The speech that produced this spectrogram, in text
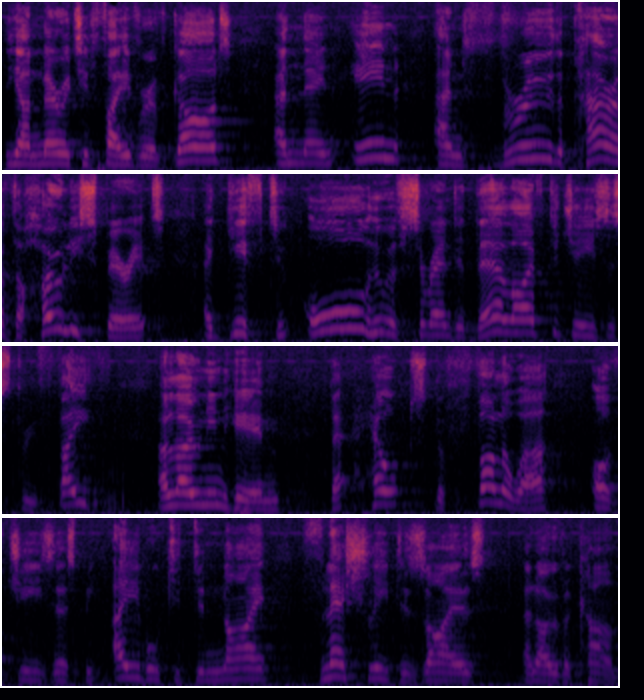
the unmerited favor of God, and then in and through the power of the Holy Spirit, a gift to all who have surrendered their life to Jesus through faith alone in Him that helps the follower of Jesus be able to deny fleshly desires and overcome.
